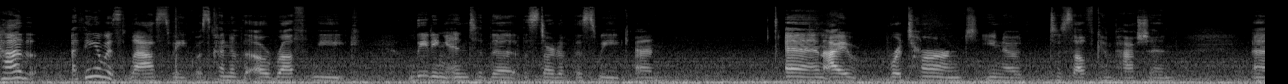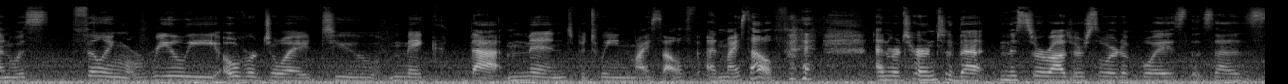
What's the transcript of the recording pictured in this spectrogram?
had i think it was last week was kind of a rough week leading into the the start of this week and and i returned you know to self-compassion and was feeling really overjoyed to make that mend between myself and myself and return to that Mr. Rogers sort of voice that says,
